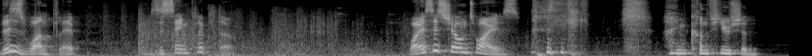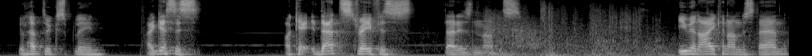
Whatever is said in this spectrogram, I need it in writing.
This is one clip. It's the same clip though. Why is this shown twice? I'm confusion. You'll have to explain. I guess this... Okay, that strafe is... That is nuts. Even I can understand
